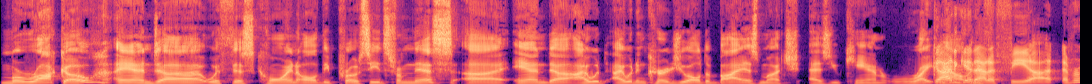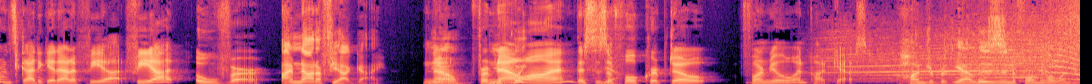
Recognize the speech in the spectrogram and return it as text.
Morocco, and uh, with this coin, all the proceeds from this, uh, and uh, I would I would encourage you all to buy as much as you can right got now. Got to get And out if- of fiat. Everyone's got to get out of fiat. Fiat over. I'm not a fiat guy. You No. know, From you now put- on, this is Yeah. a full crypto Formula One podcast. Hundred percent. Yeah, Liz is into Formula One now.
